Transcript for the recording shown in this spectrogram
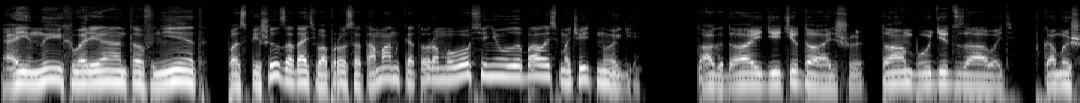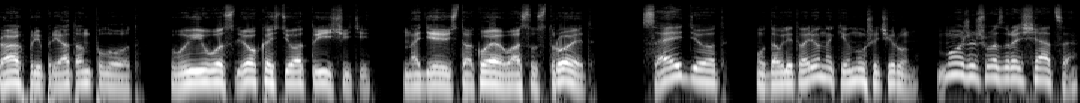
«А иных вариантов нет», – поспешил задать вопрос атаман, которому вовсе не улыбалось мочить ноги. «Тогда идите дальше, там будет заводь, в камышах припрятан плод». Вы его с легкостью отыщете. Надеюсь, такое вас устроит?» «Сойдет», – удовлетворенно кивнул Шичерун. «Можешь возвращаться».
